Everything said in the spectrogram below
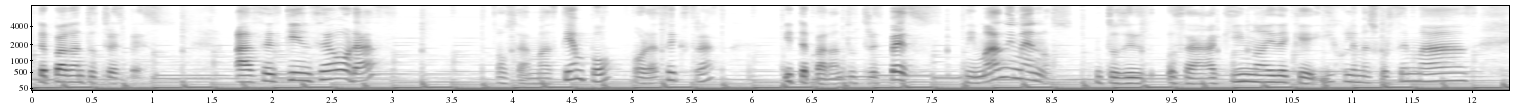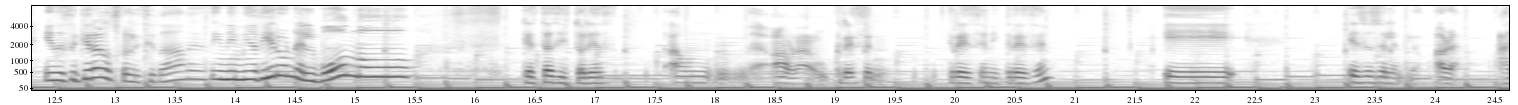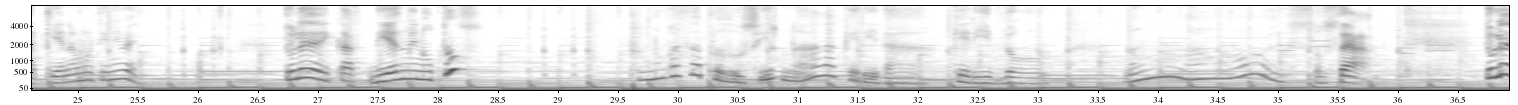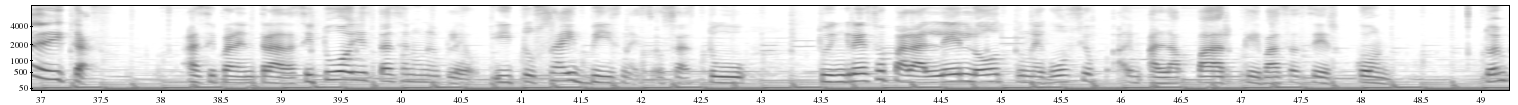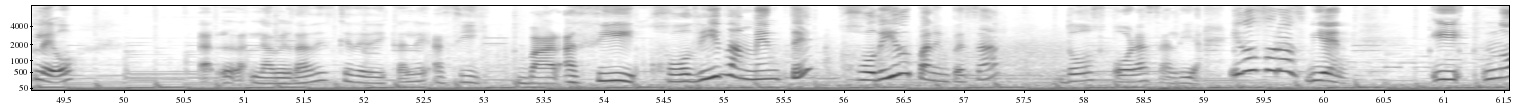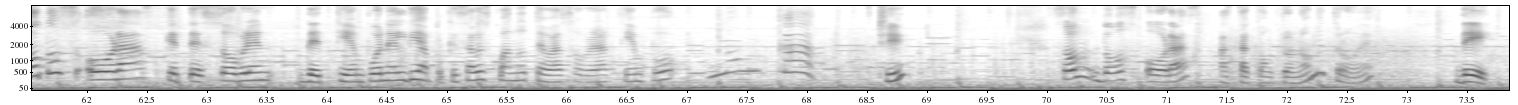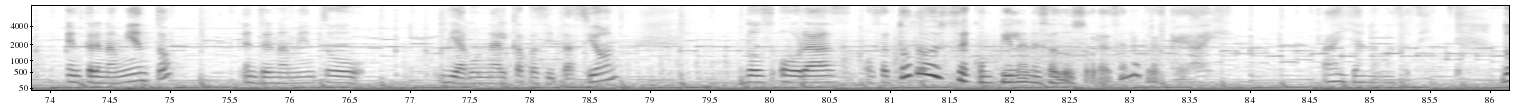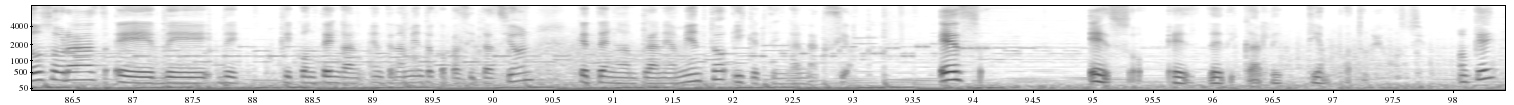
te pagan tus tres pesos haces 15 horas, o sea, más tiempo, horas extras, y te pagan tus 3 pesos, ni más ni menos. Entonces, o sea, aquí no hay de que, híjole, me esforcé más, y ni siquiera las felicidades, y ni me dieron el bono. Que estas historias aún ahora crecen, crecen y crecen. Eh, eso es el empleo. Ahora, aquí en el multinivel, tú le dedicas 10 minutos, pues no vas a producir nada, querida, querido. No, no, no. O sea, tú le dedicas así para entrada. Si tú hoy estás en un empleo y tu side business, o sea, tu, tu ingreso paralelo, tu negocio a la par que vas a hacer con tu empleo, la, verdad es que dedícale así, así, jodidamente, jodido para empezar, dos horas al día. Y dos horas bien. Y no dos horas que te sobren de tiempo en el día, porque ¿sabes cuándo te va a sobrar tiempo? Nunca. ¿Sí? Son dos horas hasta con cronómetro, ¿eh? De entrenamiento, entrenamiento diagonal capacitación, dos horas, o sea, todo se compila en esas dos horas, ¿eh? No creas que, ay, ay, ya nada más así. Dos horas eh, de, de que contengan entrenamiento, capacitación, que tengan planeamiento y que tengan acción. Eso, eso es dedicarle tiempo a tu negocio, ¿ok?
